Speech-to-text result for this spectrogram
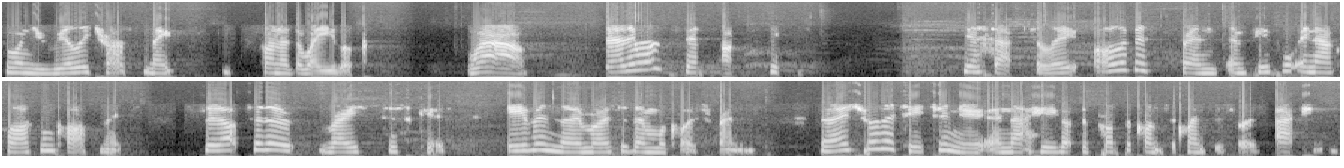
someone you really trust, make fun of the way you look. Wow. Did anyone stand up? Yes, actually, all of his friends and people in our class and classmates stood up to the racist kid, even though most of them were close friends. They made sure the teacher knew and that he got the proper consequences for his actions,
